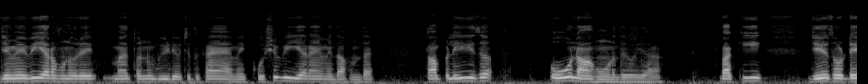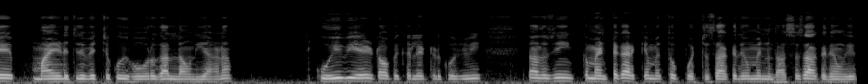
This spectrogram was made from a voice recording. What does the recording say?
ਜਿਵੇਂ ਵੀ ਯਾਰ ਹੁਣ ਉਰੇ ਮੈਂ ਤੁਹਾਨੂੰ ਵੀਡੀਓ 'ਚ ਦਿਖਾਇਆ, ਐਵੇਂ ਕੁਝ ਵੀ ਯਾਰ ਐਵੇਂ ਦਾ ਹੁੰਦਾ ਤਾਂ ਪਲੀਜ਼ ਉਹ ਨਾ ਹੋਣ ਦਿਓ ਯਾਰ। ਬਾਕੀ ਜੇ ਤੁਹਾਡੇ ਮਾਈਂਡ ਦੇ ਵਿੱਚ ਕੋਈ ਹੋਰ ਗੱਲ ਆਉਂਦੀ ਆ, ਹਨਾ, ਕੋਈ ਵੀ ਇਹ ਟੌਪਿਕ ਰਿਲੇਟਡ ਕੁਝ ਵੀ, ਤਾਂ ਤੁਸੀਂ ਕਮੈਂਟ ਕਰਕੇ ਮੇਰੇ ਪੁੱਛ ਸਕਦੇ ਹੋ, ਮੈਨੂੰ ਦੱਸ ਸਕਦੇ ਹੋਗੇ।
